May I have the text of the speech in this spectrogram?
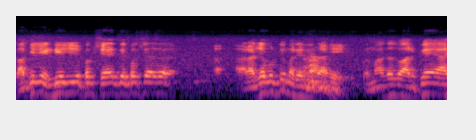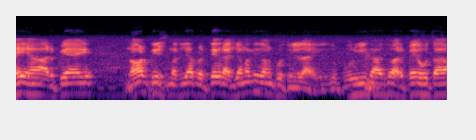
बाकीचे एनडीएचे जे पक्ष आहेत ते पक्ष राज्यापुरती मर्यादित आहे. पण माझा जो आर पी आय आहे हा आर पी आय नॉर्थ ईस्टमधल्या प्रत्येक राज्यामध्ये जाऊन पोचलेला आहे. जो पूर्वीचा जो आर पी आय होता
